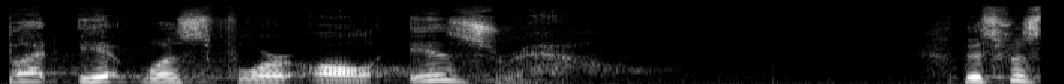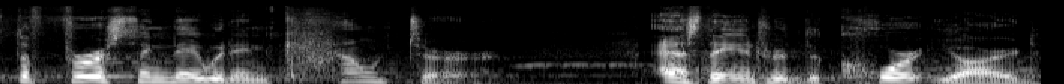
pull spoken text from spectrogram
but it was for all Israel. This was the first thing they would encounter as they entered the courtyard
